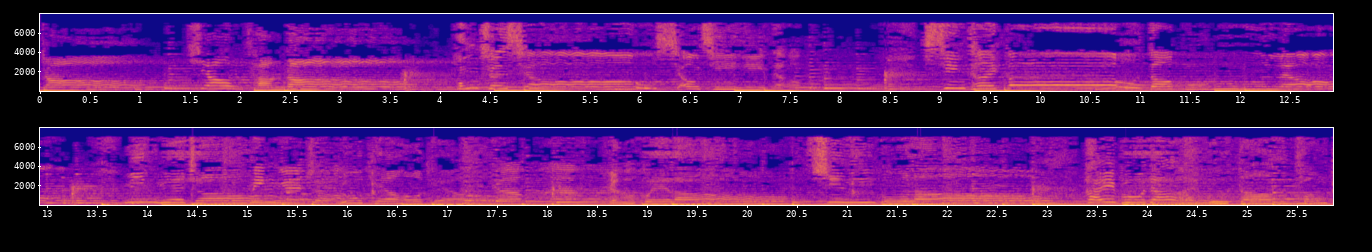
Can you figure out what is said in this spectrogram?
照，笑苍道。红尘笑，笑寂寥。心太高，到不了。明月照，明月照，路迢迢。人会老，心不老。爱不到，爱不到。忘不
